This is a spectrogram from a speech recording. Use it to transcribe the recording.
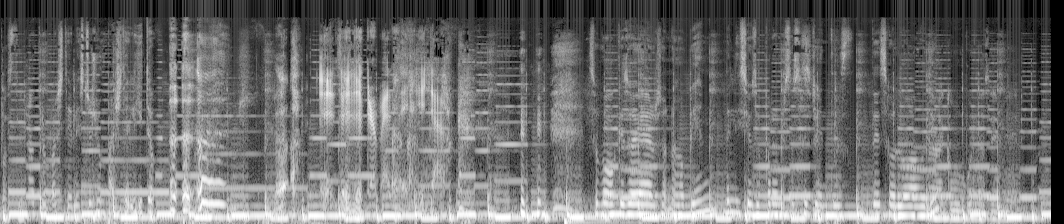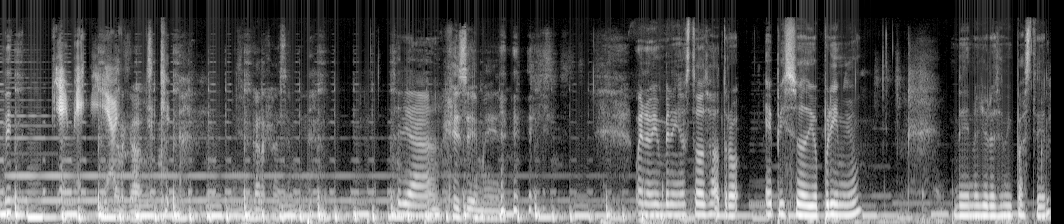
Pastel. A Otro pastel, esto es un pastelito. Supongo que eso debe haber sonado bien delicioso para nuestros oyentes de solo audio. Ah, como buena Bueno, bienvenidos todos a otro episodio premium de No llores en mi pastel.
